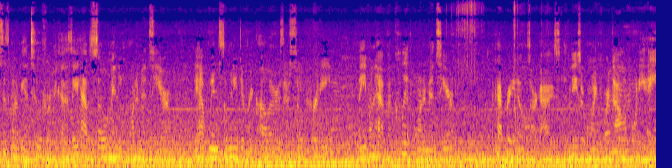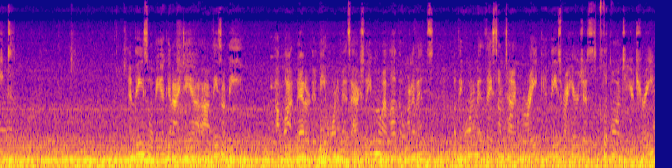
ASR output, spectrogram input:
This is going to be a twofer because they have so many ornaments here. They have in so many different colors. They're so pretty. They even have the clip ornaments here. Look how pretty those are, guys. And these are going for $1.48. And these will be a good idea. Uh, these will be a lot better than the ornaments, actually. Even though I love the ornaments, but the ornaments, they sometimes break. And these right here just clip onto your tree.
